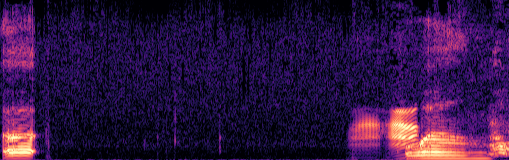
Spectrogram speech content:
Uh. Well.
